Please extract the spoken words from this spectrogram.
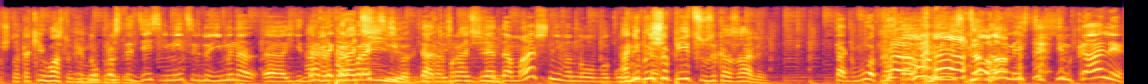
что какие у вас любимые Ну, просто здесь имеется в виду именно э, еда для корпоративов. Да, то есть для домашнего Нового года. Они бы еще пиццу заказали. Так вот, на втором месте, на втором месте хинкали,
